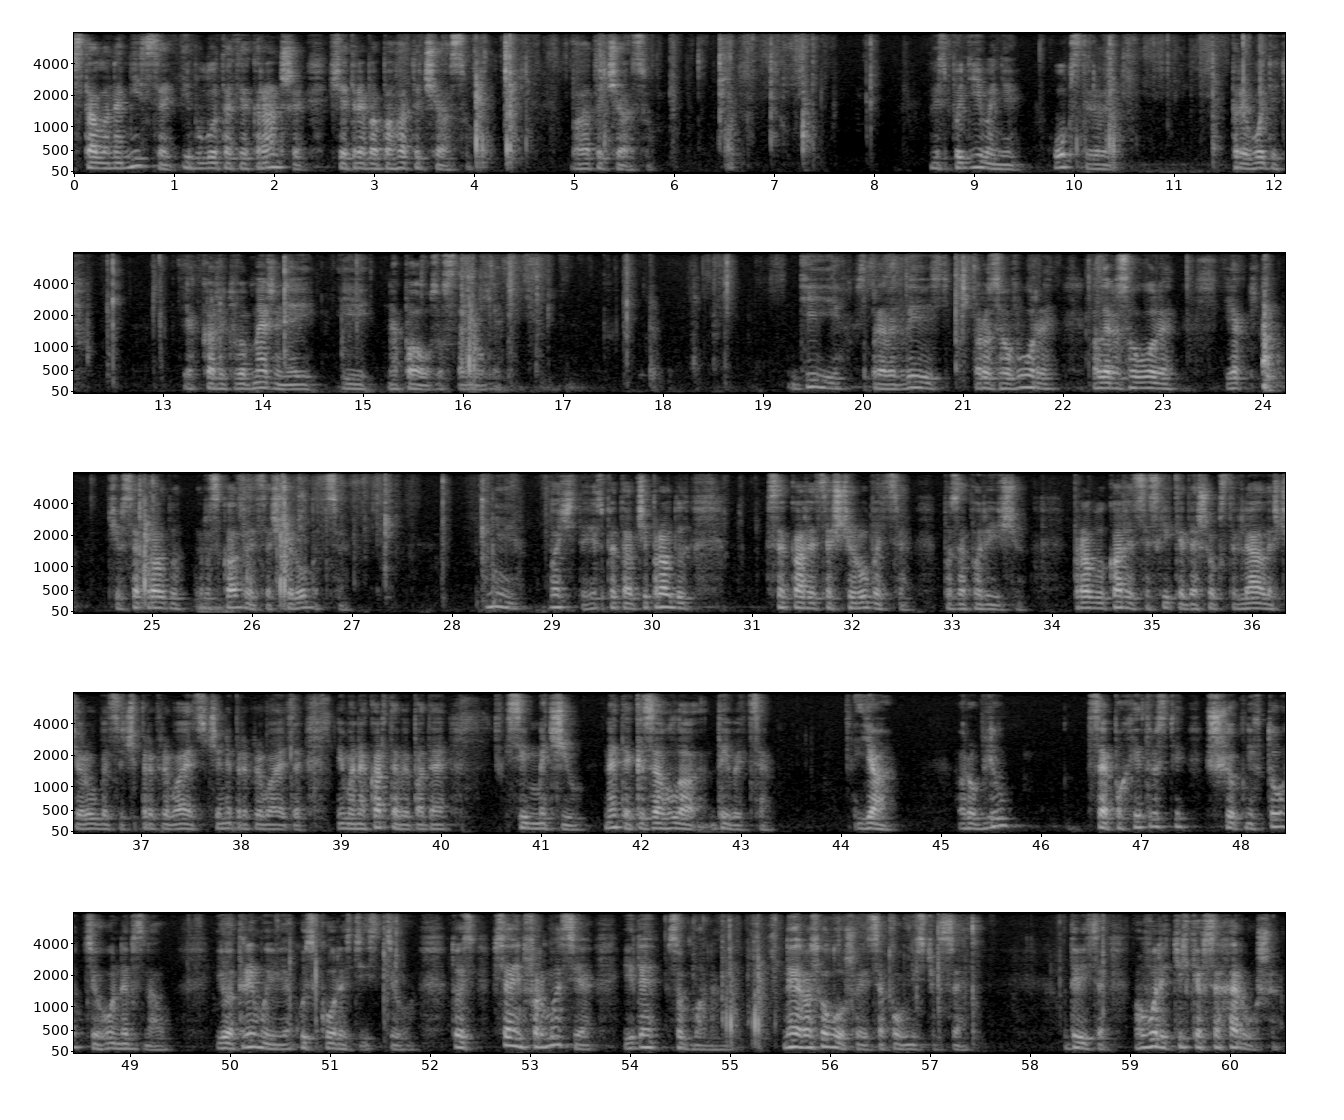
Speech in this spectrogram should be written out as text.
стало на місце і було так, як раніше, ще треба багато часу. Багато часу. Несподівані обстріли приводять, як кажуть, в обмеження і, і на паузу становлять. Дії, справедливість, розговори, але розговори, як чи все правду розказується, що робиться? Ні, бачите, я спитав, чи правду все кажеться, що робиться по Запоріжжю. Правду кажеться, скільки де що обстріляли, що робиться, чи прикривається, чи не прикривається. І в мене карта випадає сім мечів. Знаєте, як за дивиться. Я роблю все по хитрості, щоб ніхто цього не взнав. І отримую якусь користь із цього. Тобто вся інформація йде з обманами. Не розголошується повністю все. Дивіться, говорять тільки все хороше.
